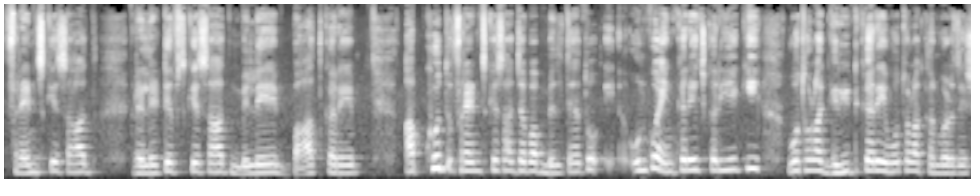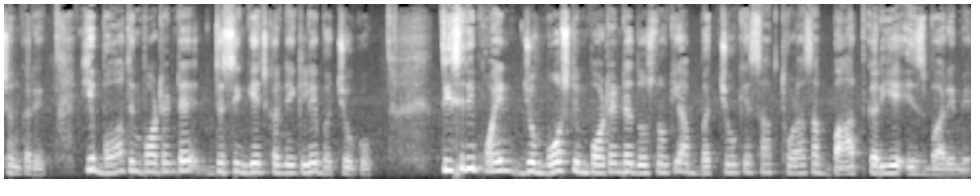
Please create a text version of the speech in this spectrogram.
फ्रेंड्स के साथ रिलेटिव्स के साथ मिले, बात करें। आप खुद फ्रेंड्स के साथ जब आप मिलते हैं तो उनको एंकरेज करिए कि वो थोड़ा ग्रीट करें, वो थोड़ा कन्वर्जेशन करें। ये बहुत इंपॉर्टेंट है डिसंगेज करने के लिए बच्चों को। तीसरी पॉइंट जो मोस्ट इंपॉर्टेंट है दोस्तों कि आप बच्चों के साथ थोड़ा सा बात करिए इस बारे में।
